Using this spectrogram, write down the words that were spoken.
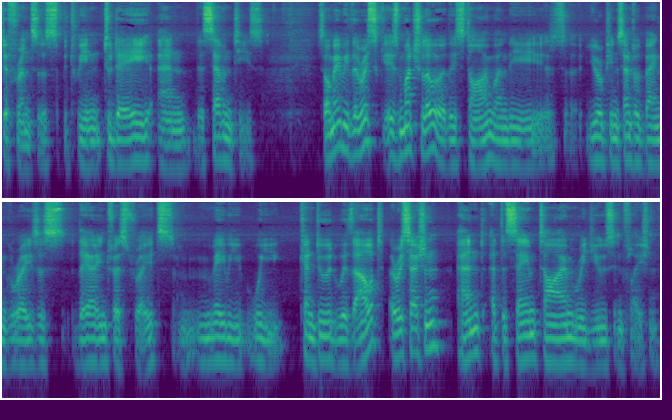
differences between today and the 70s. So maybe the risk is much lower this time when the uh, European Central Bank raises their interest rates. Maybe we can do it without a recession and at the same time reduce inflation.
